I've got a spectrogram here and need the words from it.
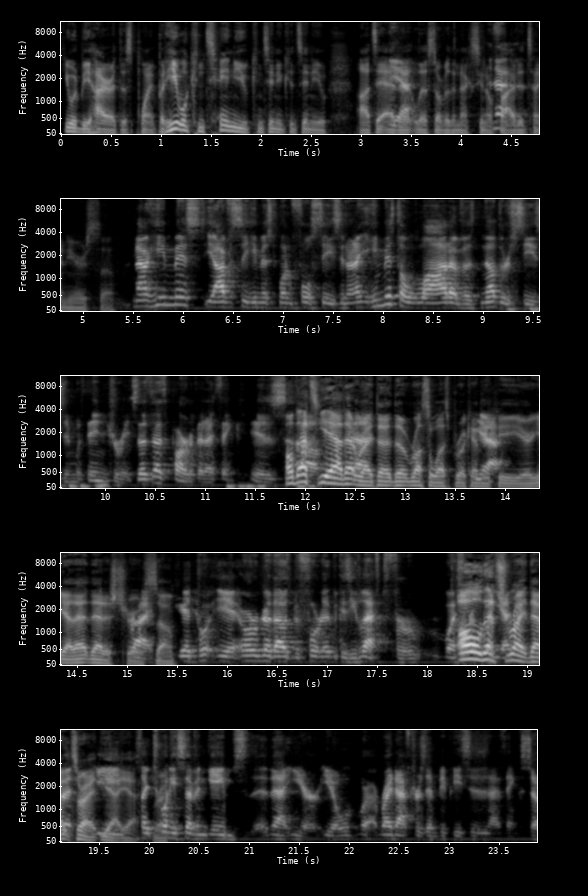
he would be higher at this point. But he will continue, continue, continue uh, to add yeah. that list over the next, you know, now, five to ten years. So now he missed. Yeah, obviously he missed one full season, and he missed a lot of another season with injuries. That's that's part of it. I think is. Oh, that's um, yeah, that, that, right. The the Russell Westbrook MVP yeah. year. Yeah, that that is true. Right. So yeah, yeah, or no, that was before that because he left for Oh, that's right. That's right. Yeah, yeah. Played 27 right. games that year. You know, right after his MVP season, I think. So,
